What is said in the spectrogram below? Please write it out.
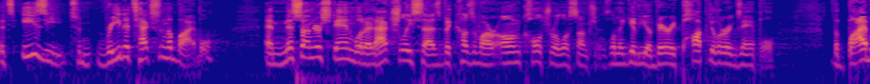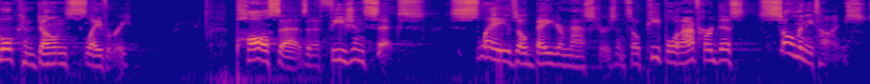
It's easy to read a text in the Bible and misunderstand what it actually says because of our own cultural assumptions. Let me give you a very popular example. The Bible condones slavery. Paul says in Ephesians 6 slaves obey your masters. And so people, and I've heard this so many times,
